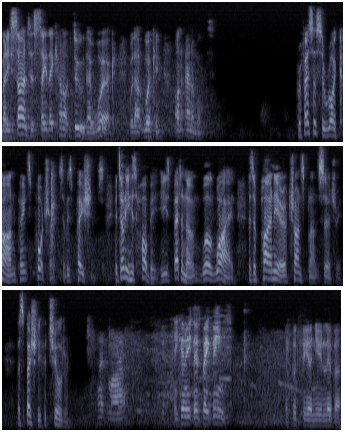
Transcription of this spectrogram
Many scientists say they cannot do their work without working on animals. Professor Sir Roy Calne paints portraits of his patients. It's only his hobby. He's better known worldwide as a pioneer of transplant surgery, especially for children. Hello, Tamara. You can eat those baked beans. They're good for your new liver.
